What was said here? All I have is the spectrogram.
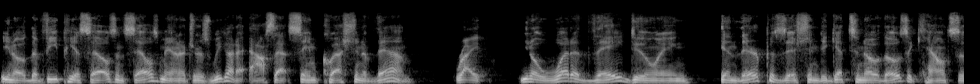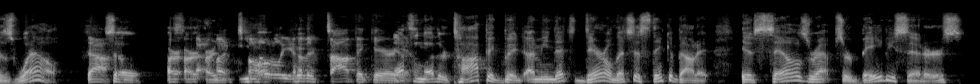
you know, the VP of sales and sales managers, we got to ask that same question of them, right? You know, what are they doing in their position to get to know those accounts as well? Yeah. So are, are, are a totally know, other topic area. That's another topic, but I mean, that's Darrell. Let's just think about it. If sales reps are babysitters,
